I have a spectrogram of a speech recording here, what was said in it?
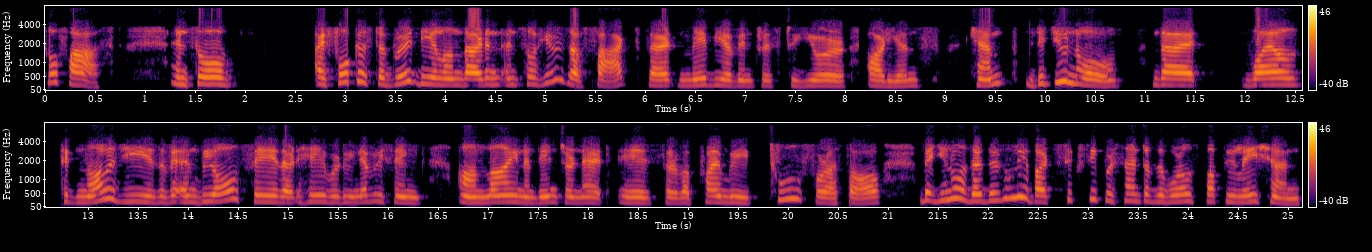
so fast. And so I focused a great deal on that. And, and so here's a fact that may be of interest to your audience, Kemp. Did you know that while technology is, and we all say that, hey, we're doing everything online and the internet is sort of a primary tool for us all, but you know, there, there's only about 60% of the world's population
